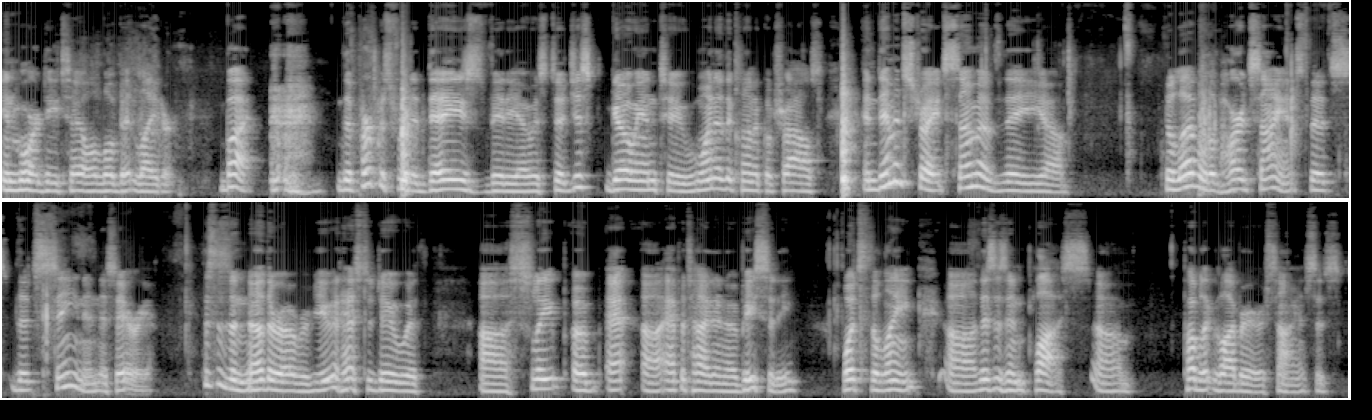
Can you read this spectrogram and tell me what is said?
in more detail a little bit later. But the purpose for today's video is to just go into one of the clinical trials and demonstrate some of the uh, the level of hard science that's that's seen in this area. This is another overview. It has to do with uh, sleep, uh, appetite, and obesity. What's the link? Uh, this is in PLOS, um, Public Library of Sciences,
